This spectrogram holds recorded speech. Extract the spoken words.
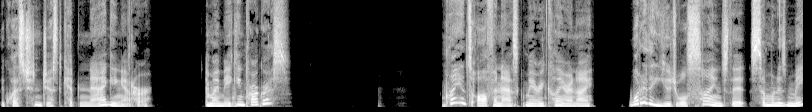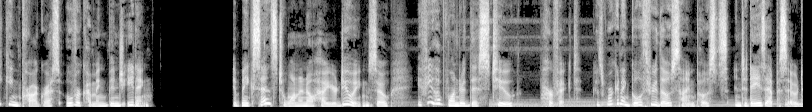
the question just kept nagging at her Am I making progress? Clients often ask Mary Claire and I, what are the usual signs that someone is making progress overcoming binge eating? It makes sense to want to know how you're doing, so if you have wondered this too, perfect, because we're going to go through those signposts in today's episode.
